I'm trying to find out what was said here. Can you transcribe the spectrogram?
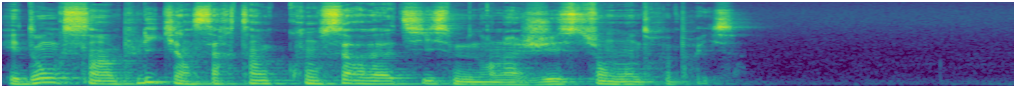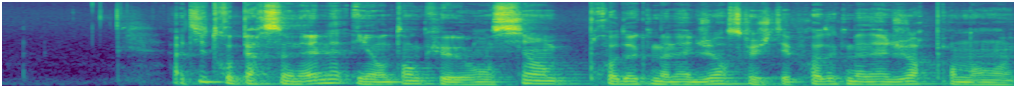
Et donc ça implique un certain conservatisme dans la gestion de l'entreprise. À titre personnel et en tant qu'ancien product manager, parce que j'étais product manager pendant,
